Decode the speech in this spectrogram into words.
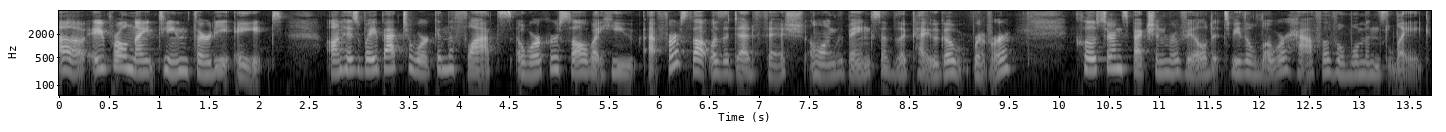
uh, April 1938. On his way back to work in the flats, a worker saw what he at first thought was a dead fish along the banks of the Cuyahoga River. Closer inspection revealed it to be the lower half of a woman's leg.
